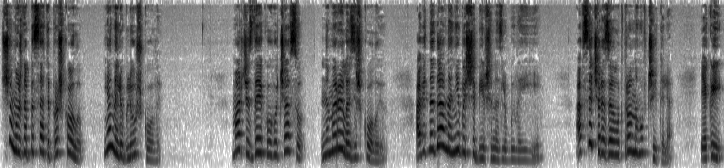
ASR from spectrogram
Що можна писати про школу? Я не люблю школи. Марджі з деякого часу не мирилась зі школою, а віднедавна ніби ще більше не злюбила її. А все через електронного вчителя, який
